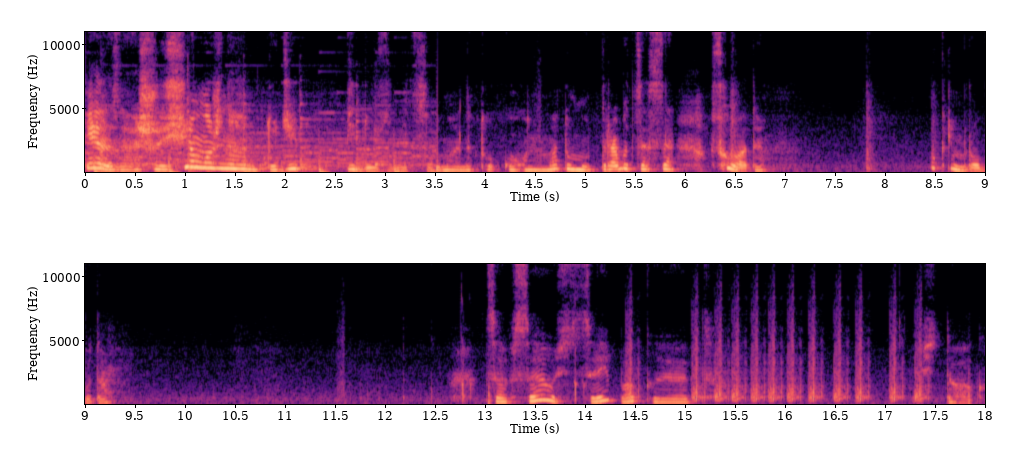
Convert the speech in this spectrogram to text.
Я не знаю, що ще можна, тоді піду звідси. Думаю, нікого нема, тому треба це все сховати. Окрім робота. Це все ось цей пакет. Ось так.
